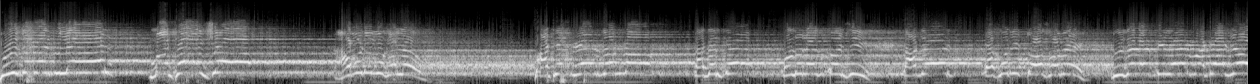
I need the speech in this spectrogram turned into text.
দুই দলের প্লেয়ার মাঠে এসে হাবুডুবু খেলো। মাঠে ফেরার জন্য তাদেরকে অনুরোধ করছি তাদের এখনই টস হবে। দুই দলের প্লেয়ার মাঠে আসো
